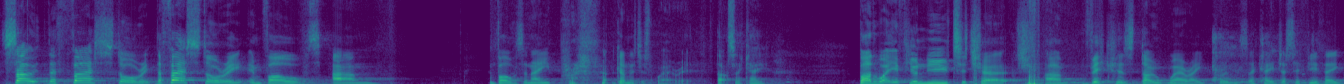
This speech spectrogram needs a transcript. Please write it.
So the first story, the first story involves um, involves an apron. I'm going to just wear it, that's okay. By the way, if you're new to church, um, vicars don't wear aprons, okay? Just if you think,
